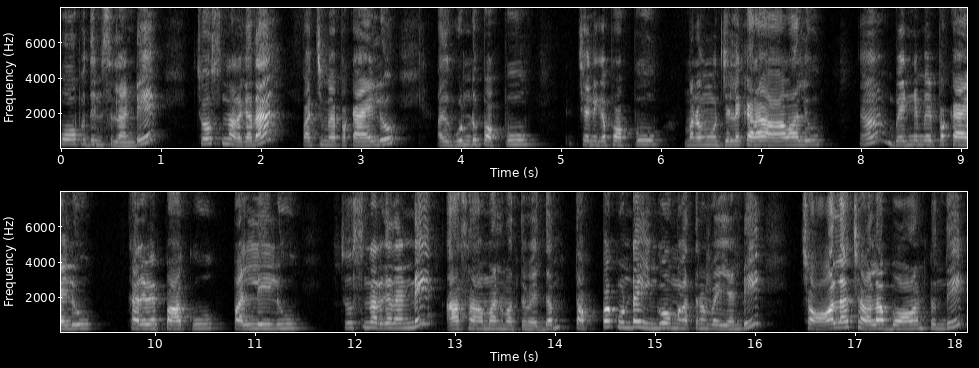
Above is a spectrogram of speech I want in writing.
పోపు దినుసులండి. చూస్తున్నారు కదా పచ్చిమిరపకాయలు అది గుండు పప్పు శనగపప్పు మనము జీలకర్ర ఆవాలు మిరపకాయలు కరివేపాకు పల్లీలు చూస్తున్నారు కదండి. ఆ సామాన్లు మొత్తం వేద్దాం. తప్పకుండా ఇంగో మాత్రం వేయండి. చాలా చాలా బాగుంటుంది.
